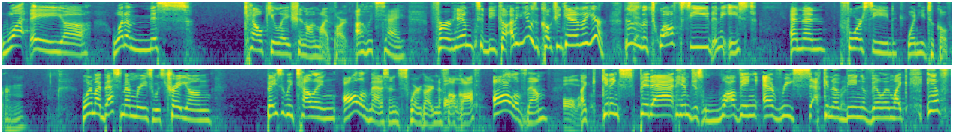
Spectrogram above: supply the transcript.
what a uh, what a miscalculation on my part, I would say, for him to become. I mean, he was a coaching candidate of the year. This was the twelfth seed in the East, and then four seed when he took over. Mm-hmm. One of my best memories was Trae Young basically telling all of Madison Square Garden to All fuck of off. them. All of them. All of like them. getting spit at, him just loving every second of being a villain. Like if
